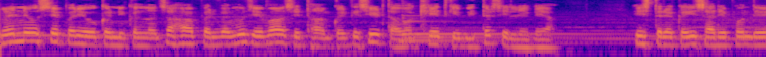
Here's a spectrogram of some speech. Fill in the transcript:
मैंने उससे परे होकर निकलना चाहा, पर वह मुझे वहाँ से थाम कर घसीटता हुआ खेत के भीतर से ले गया। इस तरह कई सारे पौधे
